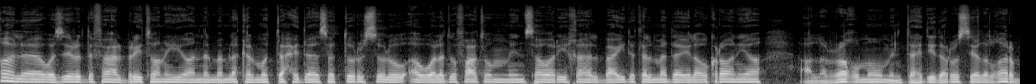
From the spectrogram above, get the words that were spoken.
قال وزير الدفاع البريطاني أن المملكة المتحدة سترسل أول دفعة من صواريخها البعيدة المدى إلى أوكرانيا على الرغم من تهديد روسيا للغرب.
